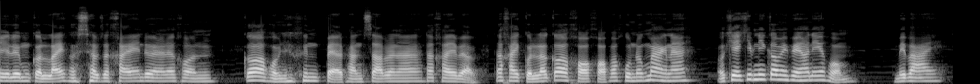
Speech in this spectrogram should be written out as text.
อย่าลืมกดไลค์กด subscribe ให้ด้วยนะทุกคน ก็ผมจะขึ้น 8,000 ซับแล้วนะ ถ้าใครแบบ ถ้าใครกดแล้วก็ขอขอบพระคุณมากๆนะ โอเคคลิปนี้ก็มีเพียงเท่านี้ครับผมบ๊ายบาย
